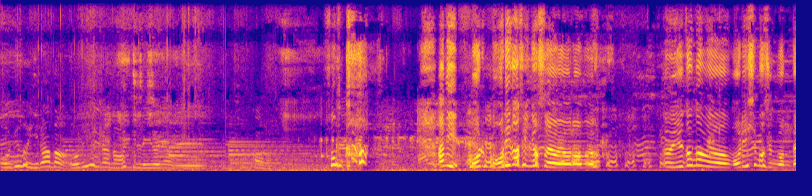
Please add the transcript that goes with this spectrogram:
어디서 일하다 어디서 일하다 왔길래 이러냐고. 손가락. 아니 머리, 머리가 생겼어요 여러분. 어, 이 정도면 머리 심어준 건데.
